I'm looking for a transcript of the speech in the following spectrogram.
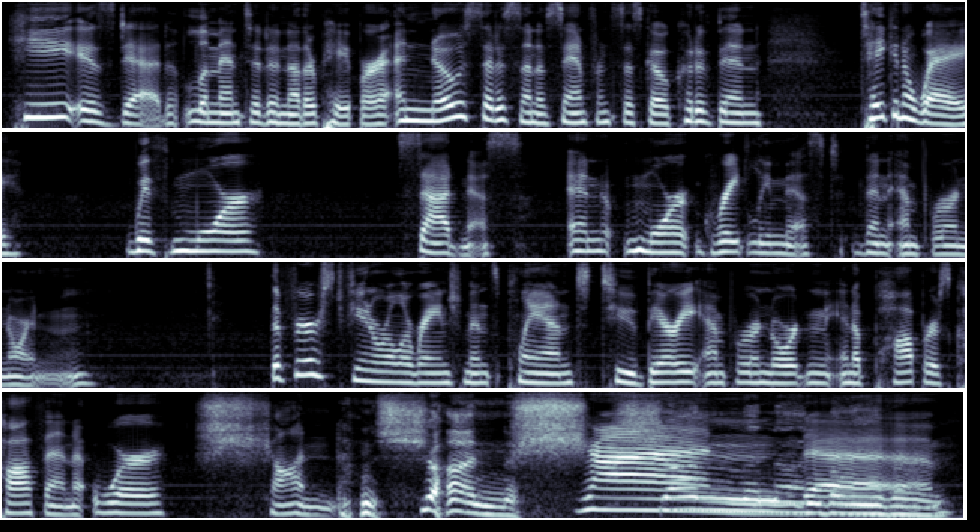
He is dead, lamented another paper, and no citizen of San Francisco could have been taken away with more sadness and more greatly missed than Emperor Norton. The first funeral arrangements planned to bury Emperor Norton in a pauper's coffin were shunned. Shun. Shunned. non-believer. How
